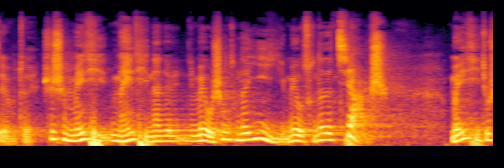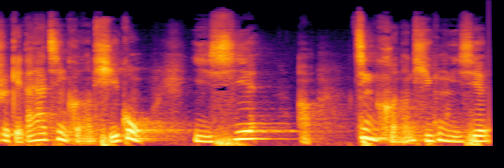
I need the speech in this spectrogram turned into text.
对不对？这是媒体媒体那就没有生存的意义，没有存在的价值。媒体就是给大家尽可能提供一些啊。尽可能提供一些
